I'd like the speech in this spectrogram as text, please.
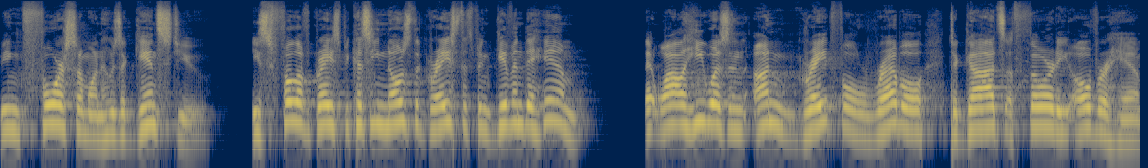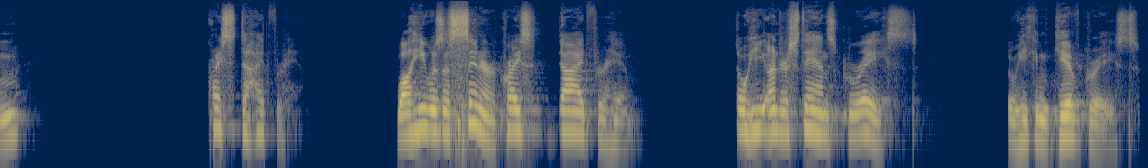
being for someone who's against you. He's full of grace because he knows the grace that's been given to him. That while he was an ungrateful rebel to God's authority over him, Christ died for him. While he was a sinner, Christ died for him. So he understands grace, so he can give grace.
